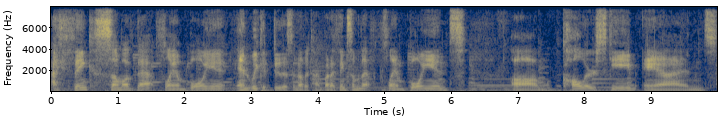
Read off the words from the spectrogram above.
I think some of that flamboyant, and we could do this another time, but I think some of that flamboyant um, color scheme and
